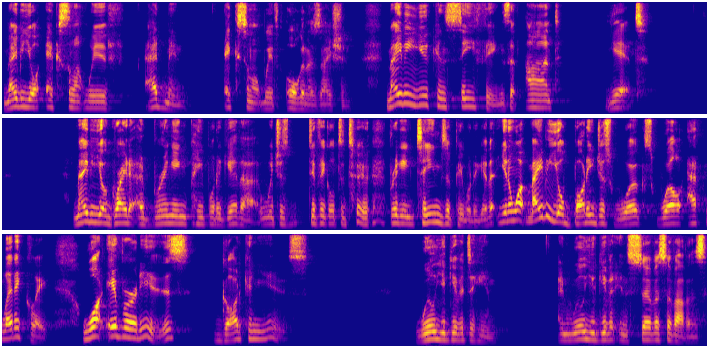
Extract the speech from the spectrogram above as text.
Maybe you're excellent with admin, excellent with organization. Maybe you can see things that aren't yet. Maybe you're greater at bringing people together, which is difficult to do, bringing teams of people together. You know what? Maybe your body just works well athletically. Whatever it is, God can use. Will you give it to Him? And will you give it in service of others,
